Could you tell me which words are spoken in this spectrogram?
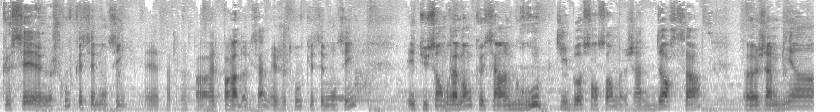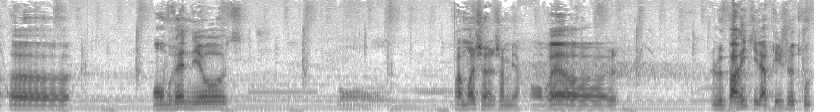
que c'est, je trouve que c'est bon signe. Ça peut paraître paradoxal, mais je trouve que c'est bon signe. Et tu sens vraiment que c'est un groupe qui bosse ensemble. J'adore ça. Euh, J'aime bien. euh, en vrai, Neo. Bon. Enfin, moi, j'aime bien. En vrai, euh, le pari qu'il a pris, je le trouve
